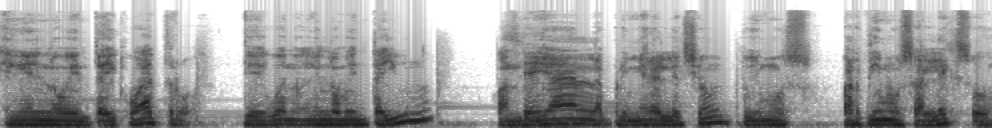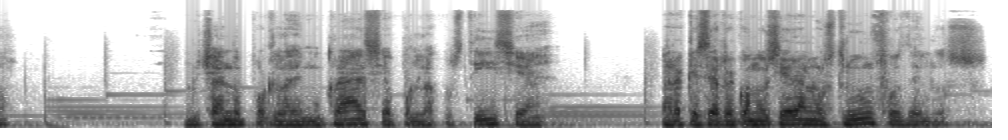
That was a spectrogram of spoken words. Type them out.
en el 94 bueno, en el 91, cuando ya en la primera elección partimos al éxodo, luchando por la democracia, por la justicia, para que se reconocieran los triunfos de los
